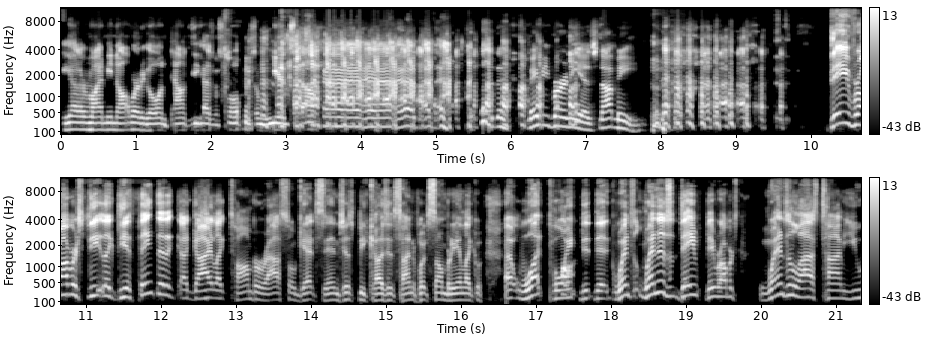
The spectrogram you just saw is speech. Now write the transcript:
You got to remind me not where to go in town because you guys are smoking some weird stuff. Maybe Bernie is, not me. Dave Roberts, do you, like, do you think that a, a, guy like Tom Barrasso gets in just because it's time to put somebody in? Like, at what point did, did when when is Dave Dave Roberts? When's the last time you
